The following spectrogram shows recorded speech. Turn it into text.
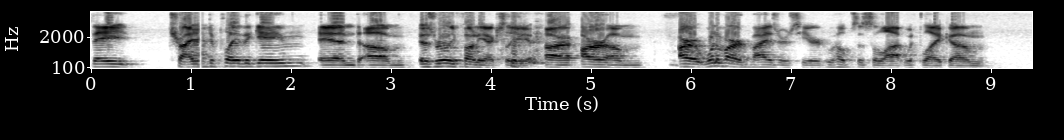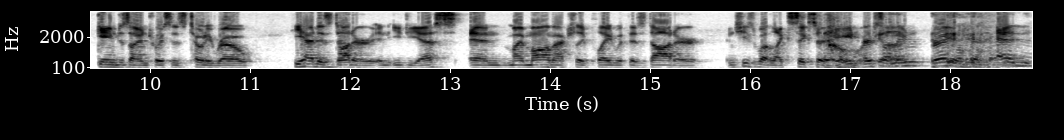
they tried to play the game, and um, it was really funny actually. Our our um our one of our advisors here, who helps us a lot with like um game design choices, Tony Rowe. He had his daughter in EGS, and my mom actually played with his daughter, and she's what like six or Oh eight my or God. something, right? and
